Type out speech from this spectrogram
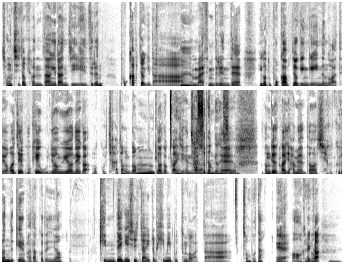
정치적 현상이란지 일들은 복합적이다 음. 말씀을 드리는데 이것도 복합적인 게 있는 것 같아요. 어제 국회 운영위원회가 뭐 거의 자정 넘겨서까지 네, 했나요? 차수 변경했어요. 넘겨서까지 하면서 제가 그런 느낌을 받았거든요. 김대기 실장이 좀 힘이 붙은 것 같다. 전보다. 예. 아, 그래요? 그러니까 음.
